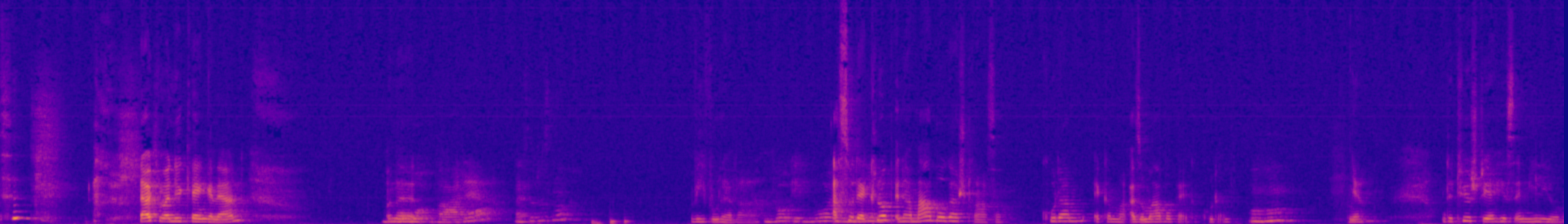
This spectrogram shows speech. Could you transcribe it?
da habe ich Manu kennengelernt. Und, Wo äh, war der? Weißt du das noch? Wie, wo der war? Wo, wo Achso, der? Club in der Marburger Straße. Kudamm, Ecke, Mar also Marburger Ecke, Kudamm. Mhm. Ja. Und der Türsteher hieß Emilio,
